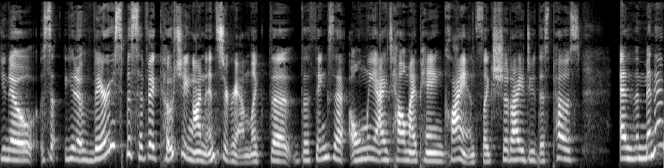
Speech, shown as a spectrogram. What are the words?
you know, so, you know, very specific coaching on Instagram, like the the things that only I tell my paying clients, like should I do this post? And the minute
